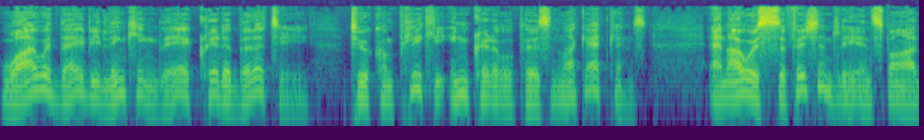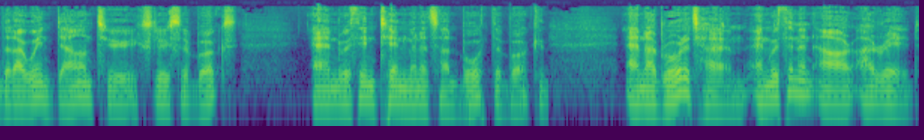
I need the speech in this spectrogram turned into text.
Why would they be linking their credibility to a completely incredible person like Atkins? And I was sufficiently inspired that I went down to exclusive books, and within 10 minutes I'd bought the book, and I brought it home, and within an hour I read.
